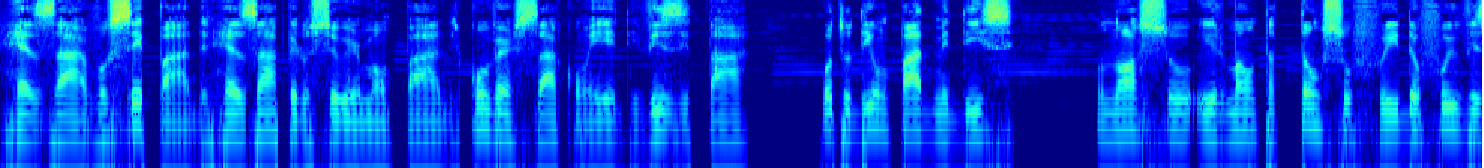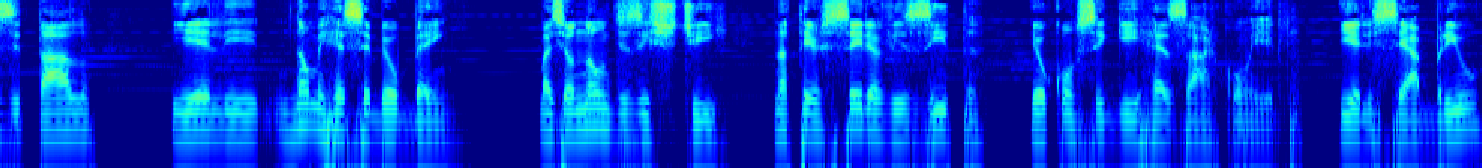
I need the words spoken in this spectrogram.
rezar, você padre, rezar pelo seu irmão padre, conversar com ele, visitar. Outro dia um padre me disse: "O nosso irmão está tão sofrido, eu fui visitá-lo e ele não me recebeu bem, mas eu não desisti. Na terceira visita eu consegui rezar com ele e ele se abriu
